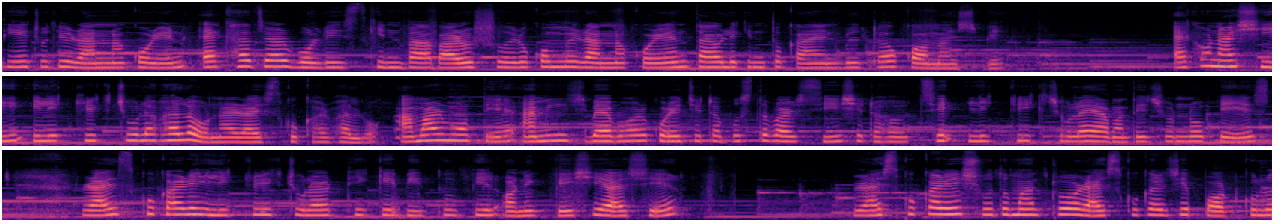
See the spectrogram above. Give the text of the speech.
দিয়ে যদি রান্না করেন, এক হাজার ভোল্টেজ কিংবা বারোশো এরকমের রান্না করেন, তাহলে কিন্তু কারেন্ট বিলটাও কম আসবে। এখন আসি ইলেকট্রিক চুলা ভালো না রাইস কুকার ভালো? আমার মতে আমি ব্যবহার করে যেটা বুঝতে পারছি সেটা হচ্ছে ইলেকট্রিক চুলাই আমাদের জন্য বেস্ট রাইস কুকারে ইলেকট্রিক চুলার থেকে বিদ্যুৎ বিল অনেক বেশি আসে। রাইস কুকারে শুধুমাত্র রাইস কুকার যে পটগুলো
